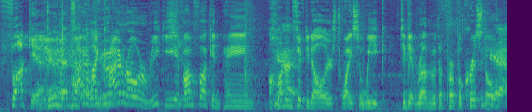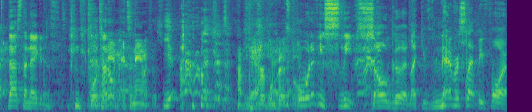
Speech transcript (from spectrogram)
fuck it, dude. Let's I- like chiro or Reiki, if I'm fucking paying $150 twice a week to get rubbed with a purple crystal, Yeah. that's the negative. well, it's, an, am- it's an amethyst. yeah. Purple crystal. What if you sleep so good, like you've never slept before,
